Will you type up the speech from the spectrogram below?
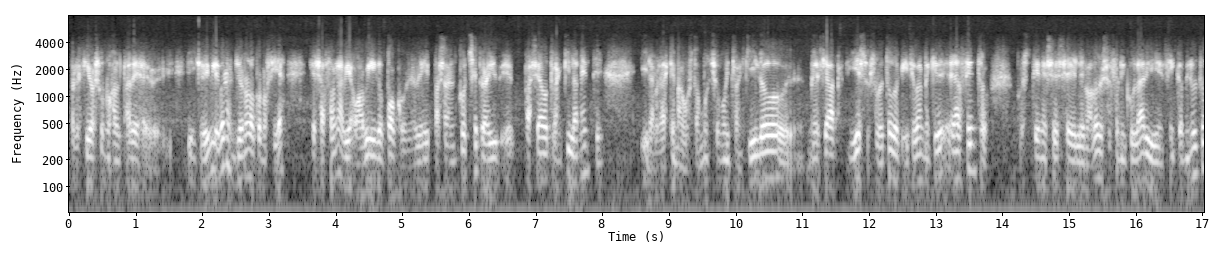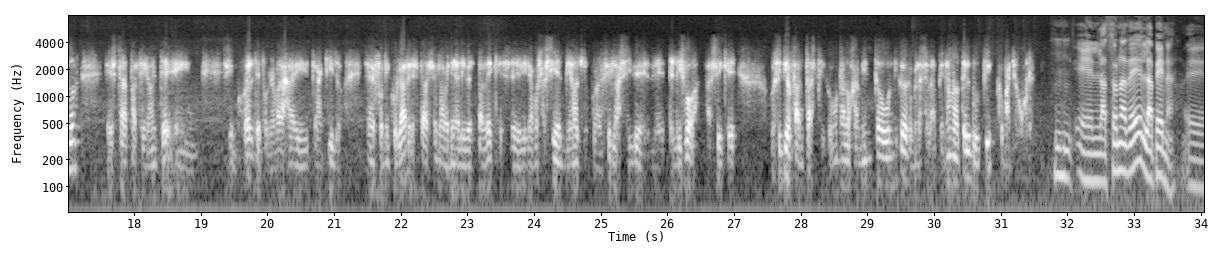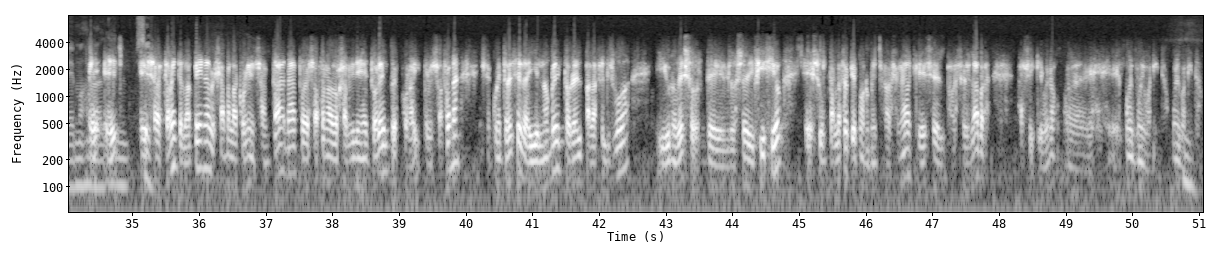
precioso, unos altares eh, increíbles. Bueno, yo no lo conocía, esa zona había, o había ido poco, había pasado en coche, pero ahí he paseado tranquilamente y la verdad es que me ha gustado mucho, muy tranquilo, me decía, y eso sobre todo, que dice, bueno, me quiere al centro, pues tienes ese elevador, ese funicular y en cinco minutos está prácticamente en sin moverte porque vas ahí tranquilo. En el funicular estás en la Avenida Libertad, que es, eh, digamos así, el meollo, por decirlo así, de, Lisboa. Así que un sitio fantástico, un alojamiento único que merece la pena, un hotel boutique con mayúscula. En la zona de La Pena. Eh, eh, exactamente, La Pena, lo se llama la Colina Santana, toda esa zona de los jardines de Torel, pues por ahí, por esa zona, se encuentra ese, de ahí el nombre, Torel Palacio Lisboa, y uno de esos, de los edificios, es un palacio que es monumento nacional, que es el Palacio de Labra. Así que bueno, eh, muy, muy bonito, muy bonito.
